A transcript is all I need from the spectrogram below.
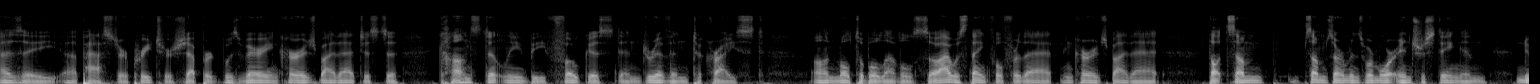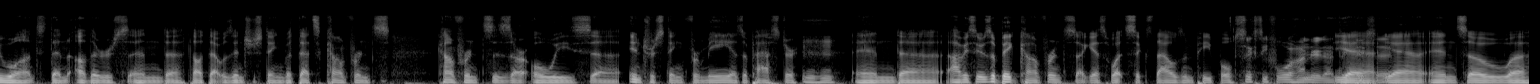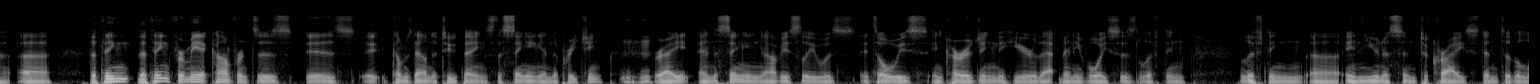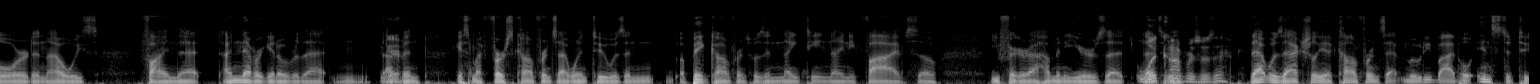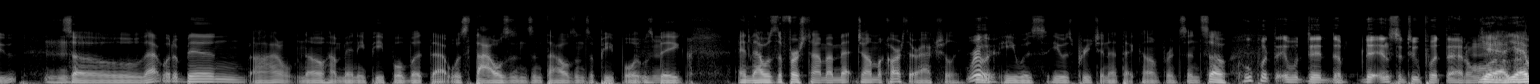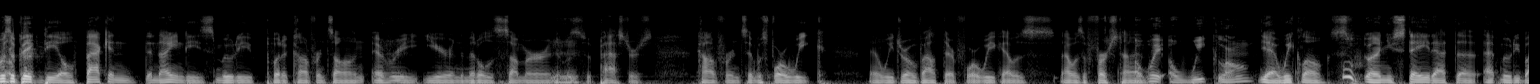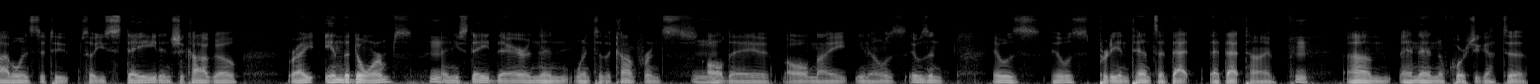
as a uh, pastor, preacher, shepherd, was very encouraged by that just to constantly be focused and driven to Christ on multiple levels. So I was thankful for that, encouraged by that. Thought some some sermons were more interesting and nuanced than others, and uh, thought that was interesting. But that's conference. Conferences are always uh, interesting for me as a pastor, Mm-hmm. and uh, obviously it was a big conference. I guess what six thousand people. Sixty four hundred. I think Yeah, they said. yeah. And so uh, uh, the thing the thing for me at conferences is it comes down to two things: the singing and the preaching, Mm-hmm. right? And the singing obviously was it's always encouraging to hear that many voices lifting lifting uh, in unison to Christ and to the Lord, and I always find that I never get over that. And Yeah. I've been, I guess, my first conference I went to was in a big conference was in 1995. So you figure out how many years that. What that's been. conference was that? That was actually a conference at Moody Bible Institute. Mm-hmm. So that would have been I don't know how many people, but that was thousands and thousands of people. It was Mhm. big. And that was the first time I met John MacArthur actually. He- Really? He, was he was preaching at that conference. And so Who put the, did the the institute put that on? yeah, yeah, it was a big deal. Back in the 90s, Moody put a conference on every year in the middle of the summer and Mhm. it was a pastor's conference. It was for a week. And we drove out there for a week. That was that was the first time. Oh wait, a week long? Yeah, a week long. Whew. And you stayed at the at Moody Bible Institute. So you stayed in Chicago right in the dorms, Hmm. and you stayed there, and then went to the conference Mhm. all day, all night. You know, it was it was in, it was it was pretty intense at that at that time. Hmm. Um, and then of course you got to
